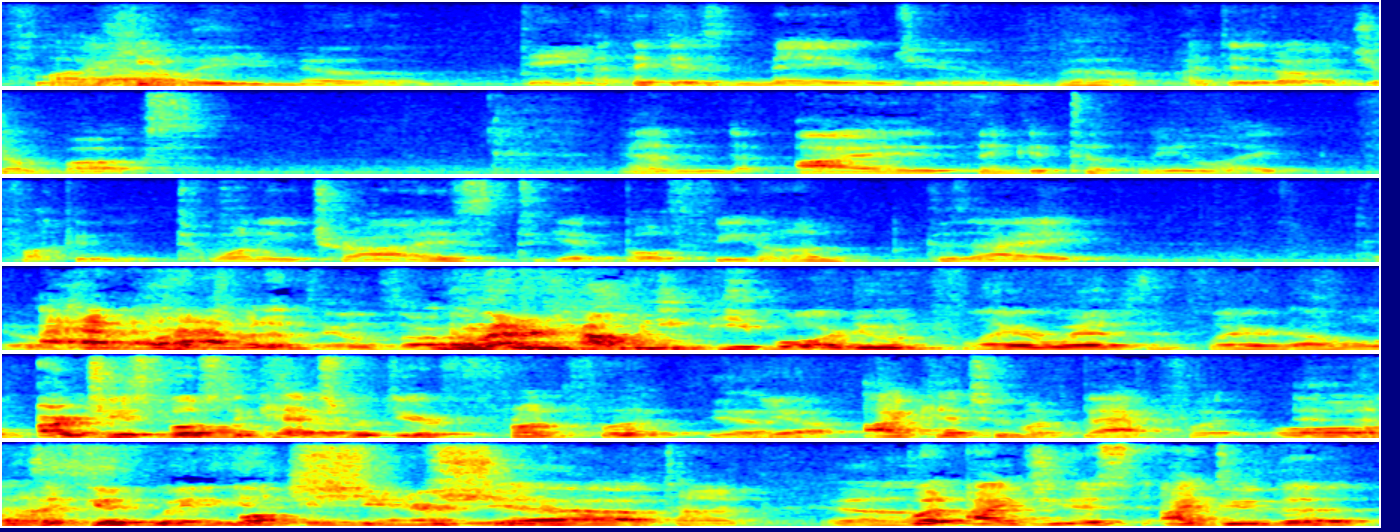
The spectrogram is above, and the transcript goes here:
fly I can't believe you know the date. i think it's may or june No. I did it on a jump box. And I think it took me like fucking 20 tries to get both feet on because I I have a habit of Tails No matter how many people are doing flare whips and flare double. Aren't you supposed to catch stuff. with your front foot? Yeah. Yeah. I catch with my back foot. Oh, and That's I a good way to get a shinner. shinner Yeah. all the time. Yeah. But I just I do the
